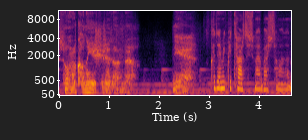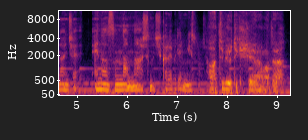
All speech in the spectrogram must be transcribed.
Sonra kanı yeşile döndü. Niye? Akademik bir tartışmaya başlamadan önce en azından naaşını çıkarabilir miyiz hocam? Antibiyotik işe yaramadı.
